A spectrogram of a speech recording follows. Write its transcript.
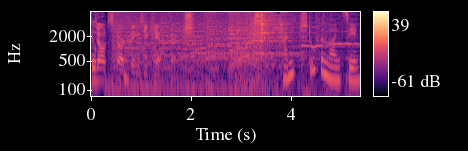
So, Don't start things you can't finish. Handstufe 19.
